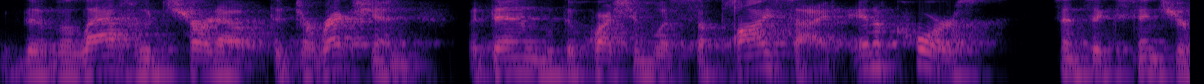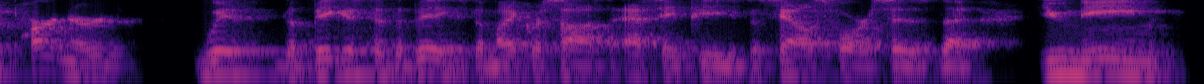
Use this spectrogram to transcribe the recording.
the, the labs would chart out the direction, but then the question was supply side. And of course, since Accenture partnered with the biggest of the bigs, the Microsofts, the SAPs, the Salesforces, the you name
